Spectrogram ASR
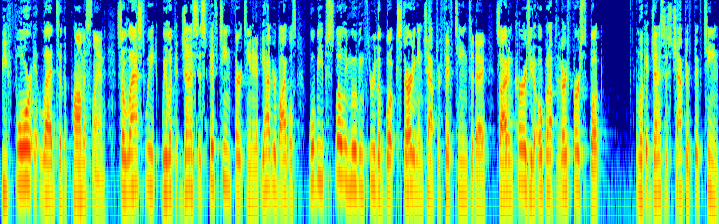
before it led to the promised land. So last week we looked at Genesis 15, 13, and if you have your Bibles, we'll be slowly moving through the book starting in chapter 15 today. So I'd encourage you to open up to the very first book, look at Genesis chapter 15, and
